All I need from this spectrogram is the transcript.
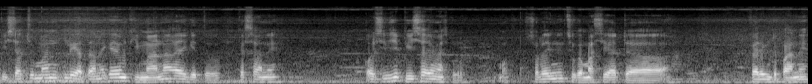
bisa cuman kelihatannya kayak gimana kayak gitu kesannya. Sini bisa ya mas bro. Soalnya ini juga masih ada fairing depannya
